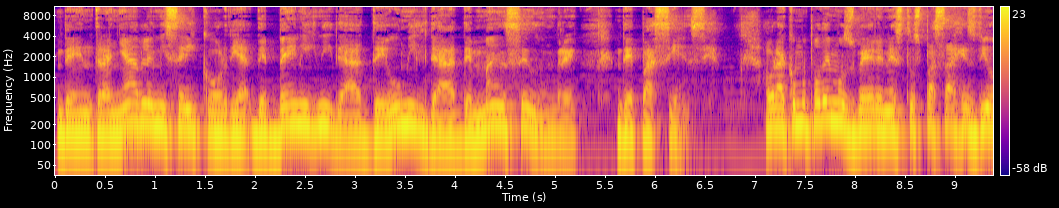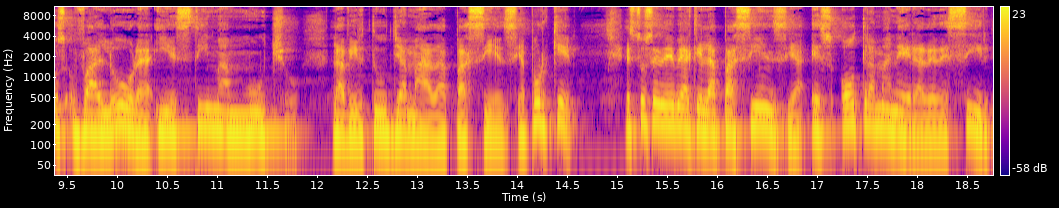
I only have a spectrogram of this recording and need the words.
de entrañable misericordia, de benignidad, de humildad, de mansedumbre, de paciencia. Ahora, como podemos ver en estos pasajes, Dios valora y estima mucho la virtud llamada paciencia. ¿Por qué? Esto se debe a que la paciencia es otra manera de decir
